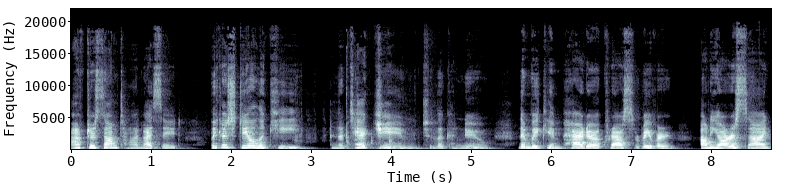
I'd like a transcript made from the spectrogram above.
After some time, I said, We can steal the key and take Jim to the canoe. Then we can paddle across the river. On the other side,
